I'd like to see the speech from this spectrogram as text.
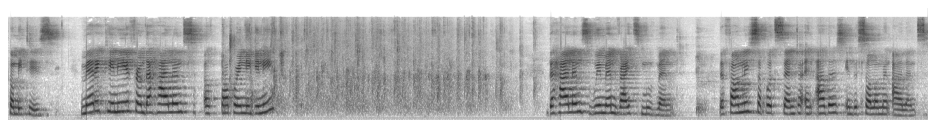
committees. Mary Kini from the highlands of Papua New Guinea. The Highlands Women Rights Movement, the Family Support Center, and others in the Solomon Islands,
